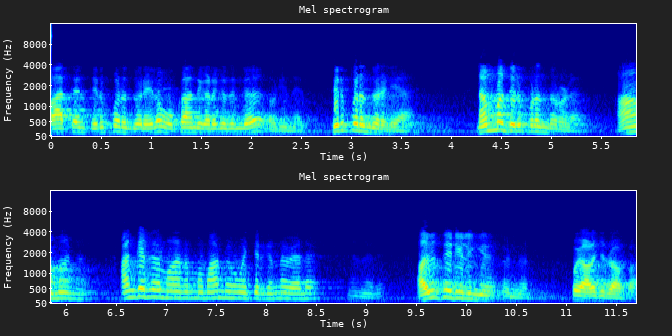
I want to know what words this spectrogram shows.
பார்த்தேன் திருப்பரந்துறையில உட்கார்ந்து கிடக்குதுங்க அப்படின்னு திருப்பரந்துறையா நம்ம திருப்பரந்துறையில ஆமாண்ணா அங்க நம்ம நம்ம வச்சிருக்க என்ன வேலை? அது தெரியலீங்க போய் அழைச்சிட்டு வாப்பா.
